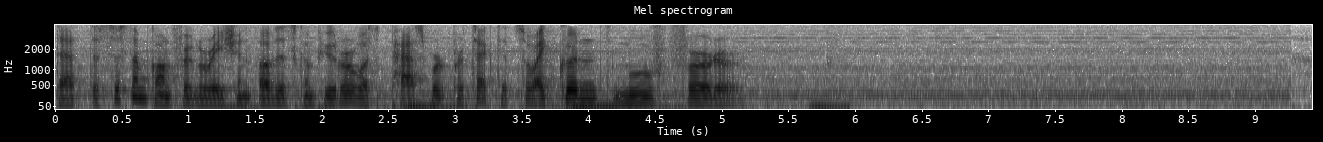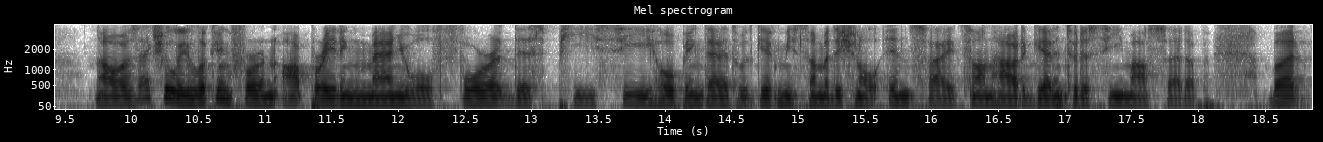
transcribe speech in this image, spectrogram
that the system configuration of this computer was password protected, so I couldn't move further. Now I was actually looking for an operating manual for this PC, hoping that it would give me some additional insights on how to get into the CMOS setup. But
